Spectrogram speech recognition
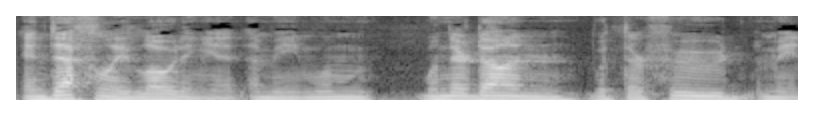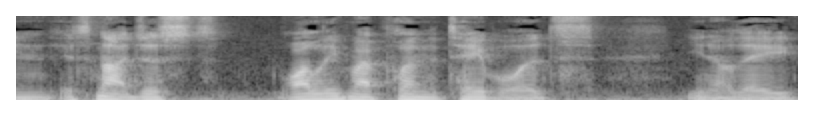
and definitely loading it. I mean, when when they're done with their food, I mean, it's not just well, I leave my plate on the table. It's you know they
